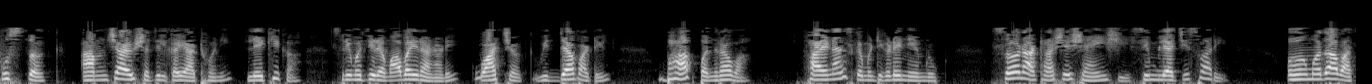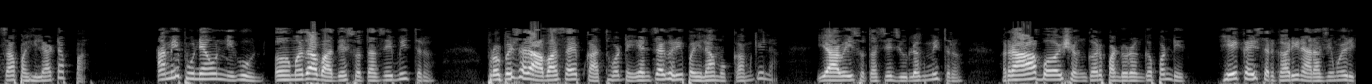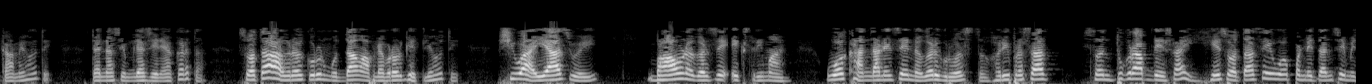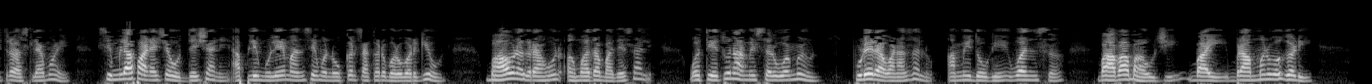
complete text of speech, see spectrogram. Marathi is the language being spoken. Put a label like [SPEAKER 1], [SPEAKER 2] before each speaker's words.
[SPEAKER 1] पुस्तक आमच्या आयुष्यातील काही आठवणी लेखिका श्रीमती रमाबाई रानडे वाचक विद्या पाटील भाग पंधरावा फायनान्स कमिटीकडे नेमणूक सन अठराशे शहाऐंशी सिमल्याची स्वारी अहमदाबादचा पहिला टप्पा. आम्ही पुण्याहून निघून अहमदाबादे स्वतःचे मित्र प्रोफेसर आबासाहेब काथवटे यांच्या घरी पहिला मुक्काम केला. यावेळी स्वतःचे जुलक मित्र रा. ब. शंकर पांडुरंग पंडित हे काही सरकारी नाराजीमुळे रिकामे होते. त्यांना सिमल्यास येण्याकरता स्वतः आग्रह करून मुद्दाम आपल्याबरोबर घेतले होते. शिवाय याचवेळी भावनगरचे एक श्रीमान व खानदानीचे नगरगृहस्थ हरिप्रसाद संतुकराब देसाई हे स्वतःचे व पंडितांचे मित्र असल्यामुळे सिमला पाण्याच्या उद्देशाने आपली मुले माणसे व नोकर चाकर बरोबर घेऊन भावनगराहून अहमदाबादेस आले व तेथून आम्ही सर्व मिळून पुढे रवाना झालो. आम्ही दोघे वंश बाबा भाऊजी बाई ब्राह्मण व गडी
